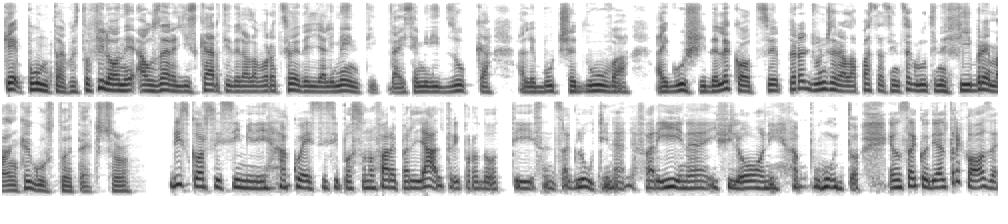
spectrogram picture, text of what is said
Che punta questo filone a usare gli scarti della lavorazione degli alimenti, dai semi di zucca alle bucce d'uva ai gusci delle cozze per aggiungere alla pasta senza glutine fibre ma anche gusto e texture. Discorsi simili a questi si possono fare per gli altri prodotti senza glutine, le farine, i filoni, appunto, e un sacco di altre cose.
